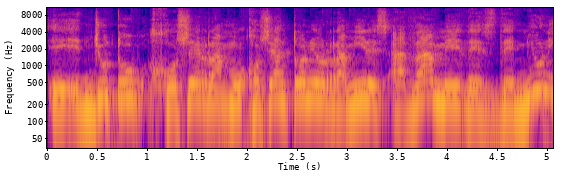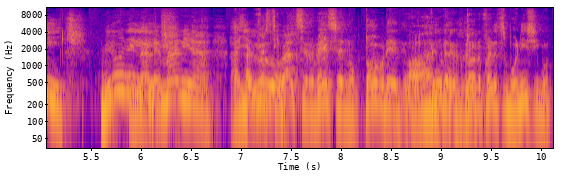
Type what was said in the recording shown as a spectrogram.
eh, en YouTube, José, Ramo- José Antonio Ramírez Adame desde Múnich, Múnich. en Alemania. Allí el. Festival Cerveza en octubre, en octubre, es buenísimo.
